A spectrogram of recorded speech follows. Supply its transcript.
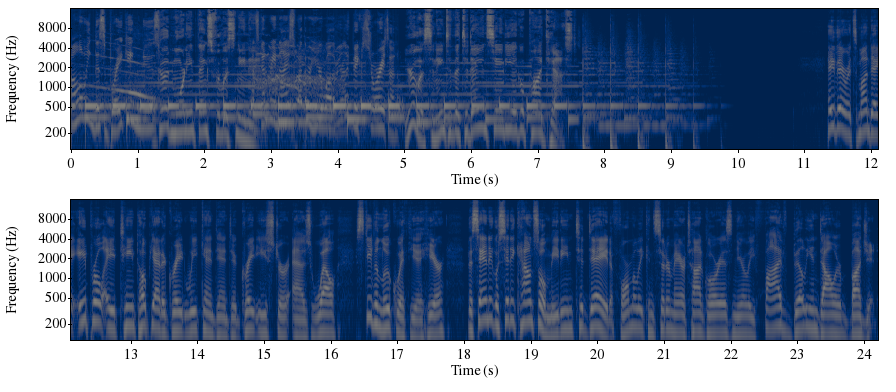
following this breaking news. Good morning. Thanks for listening in. It's going to be nice weather here while the really big stories on. You're listening to the Today in San Diego podcast. Hey there, it's Monday, April 18th. Hope you had a great weekend and a great Easter as well. Stephen Luke with you here. The San Diego City Council meeting today to formally consider Mayor Todd Gloria's nearly $5 billion budget.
